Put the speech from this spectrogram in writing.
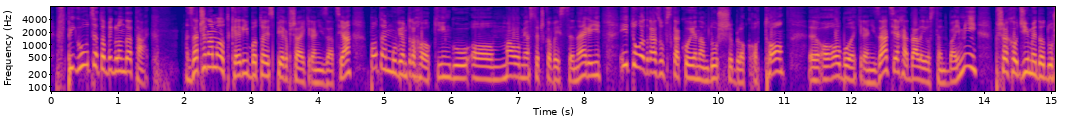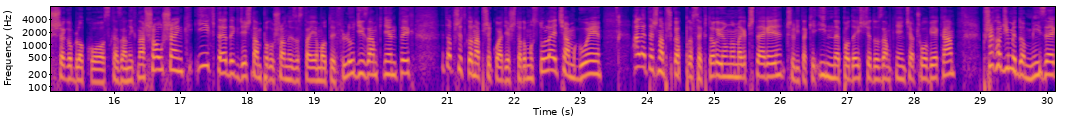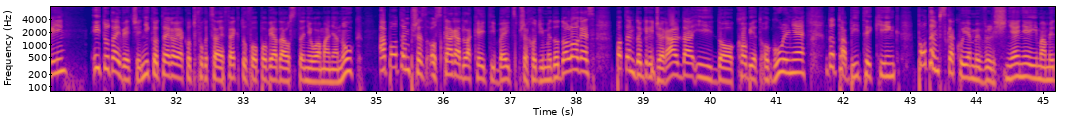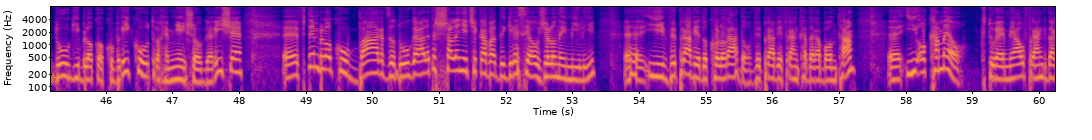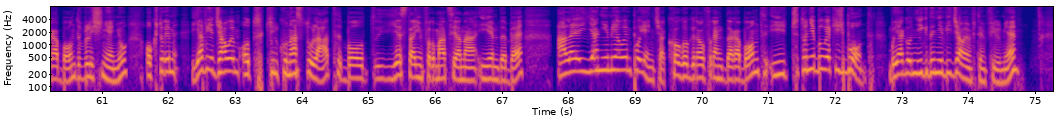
W pigułce to wygląda tak. Zaczynamy od Kerry, bo to jest pierwsza ekranizacja. Potem mówią trochę o Kingu, o małomiasteczkowej scenerii i tu od razu wskakuje nam dłuższy blok o to, e, o obu ekranizacjach, a dalej o Stand By Me. Przechodzimy do dłuższego bloku o skazanych na Shawshank i wtedy gdzieś tam poruszony zostaje motyw ludzi zamkniętych. To wszystko na przykładzie Sztormu Stulecia, Mgły, ale też na przykład Prosektorium numer 4, czyli takie inne podejście do zamknięcia człowieka. Przechodzimy do Misery, i tutaj wiecie, Nicotero jako twórca efektów opowiada o scenie łamania nóg, a potem przez Oscara dla Katie Bates przechodzimy do Dolores, potem do Geralda i do kobiet ogólnie, do Tabity King, potem wskakujemy w lśnienie i mamy długi blok o Kubricku, trochę mniejszy o Garisie. E, w tym bloku bardzo długa, ale też szalenie ciekawa dygresja o Zielonej Mili e, i wyprawie do Colorado, wyprawie Franka Darabonta e, i o cameo które miał Frank Darabont w Lśnieniu, o którym ja wiedziałem od kilkunastu lat, bo jest ta informacja na IMDB, ale ja nie miałem pojęcia, kogo grał Frank Darabont i czy to nie był jakiś błąd, bo ja go nigdy nie widziałem w tym filmie.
